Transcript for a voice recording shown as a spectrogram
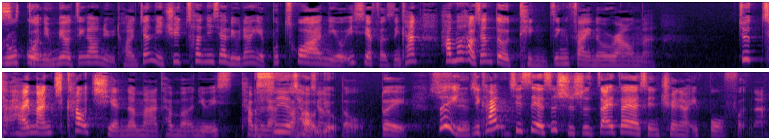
如果你没有进到女团，这样你去蹭一下流量也不错啊。你有一些粉丝，你看他们好像都有挺进 final round 嘛，就还蛮靠前的嘛。他们有一些，他们两个好像都对，所以你看，其实也是实实在在的先圈了一波粉啊。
